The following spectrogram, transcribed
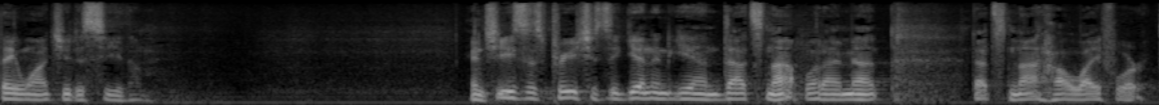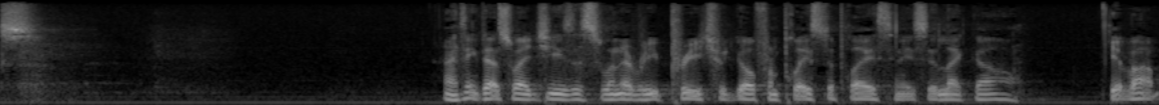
they want you to see them. And Jesus preaches again and again that's not what I meant. That's not how life works. I think that's why Jesus, whenever he preached, would go from place to place and he said, Let go, give up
